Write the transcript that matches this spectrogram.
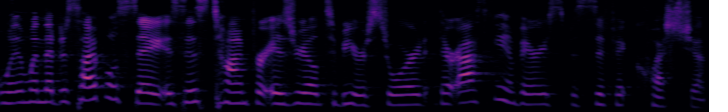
When, when the disciples say, Is this time for Israel to be restored? they're asking a very specific question.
